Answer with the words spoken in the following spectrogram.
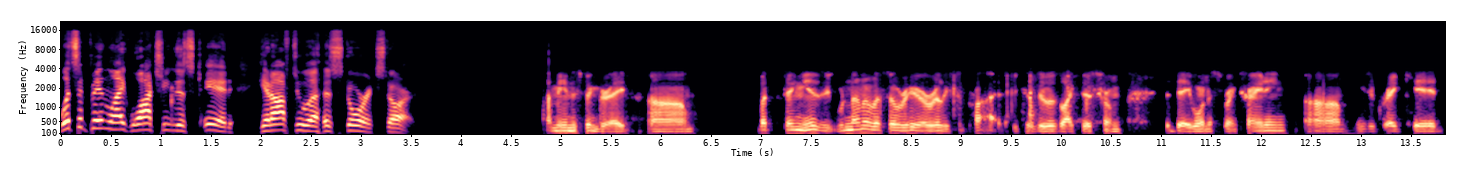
What's it been like watching this kid get off to a historic start? I mean, it's been great. Um, but the thing is, none of us over here are really surprised because it was like this from the day one of spring training. Um, he's a great kid.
